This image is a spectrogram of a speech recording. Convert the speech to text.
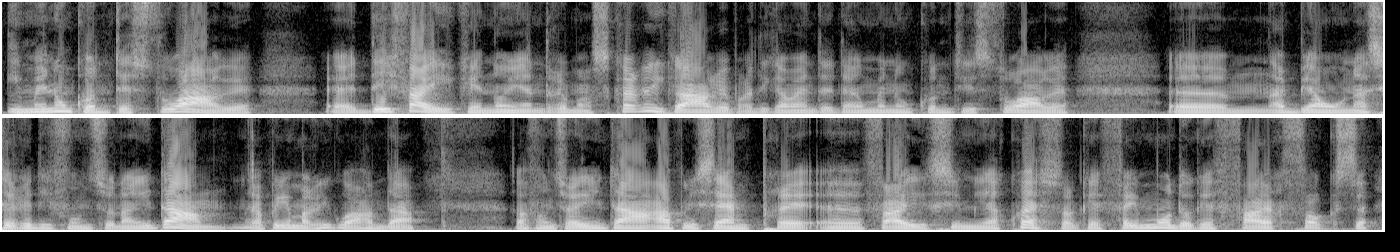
il menu contestuale eh, dei file che noi andremo a scaricare, praticamente nel menu contestuale ehm, abbiamo una serie di funzionalità, la prima riguarda la funzionalità apri sempre eh, file simili a questo che fa in modo che Firefox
